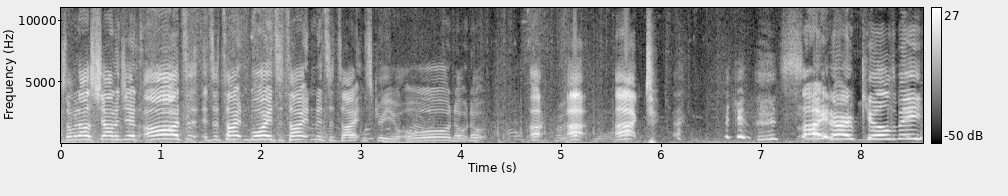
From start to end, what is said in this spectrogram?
Someone else challenging. Oh, it's a, it's a Titan, boy. It's a Titan. It's a Titan. Screw you. Oh, no, no. Ah, ah, ah! Sidearm killed me!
